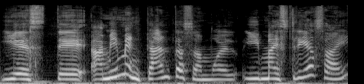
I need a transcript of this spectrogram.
y este, a mí me encanta Samuel. ¿Y maestrías hay?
